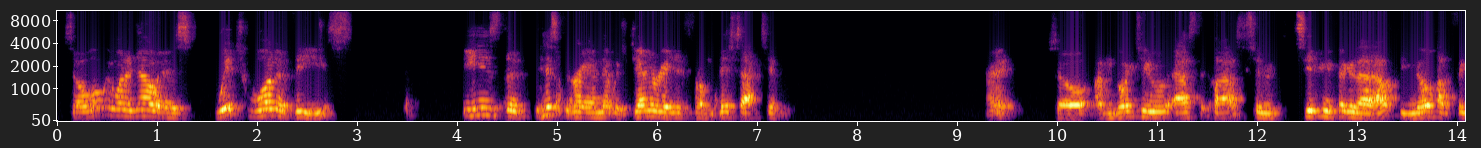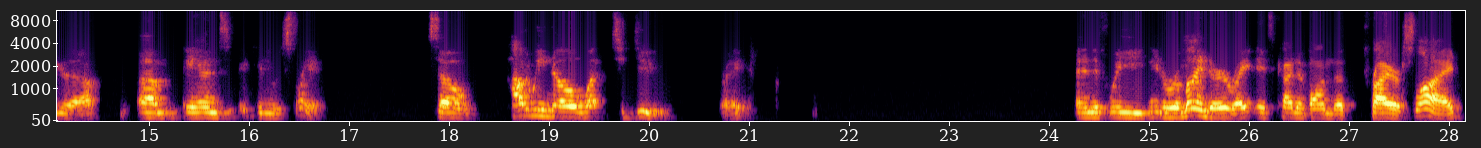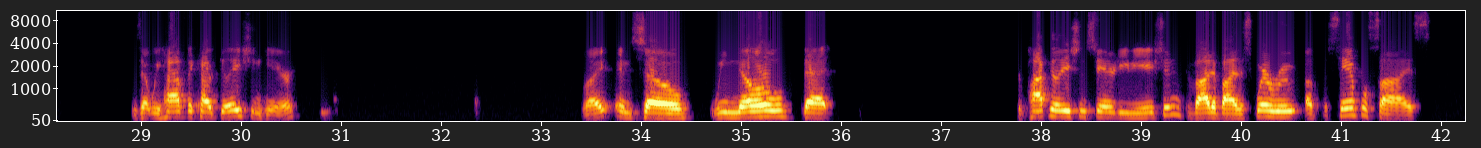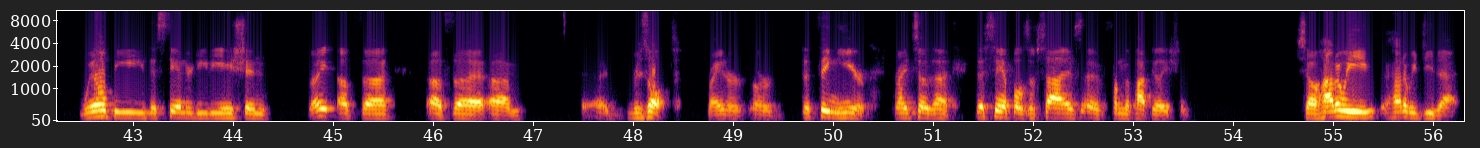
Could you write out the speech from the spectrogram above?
So what we want to know is which one of these is the histogram that was generated from this activity. All right, so I'm going to ask the class to see if you can figure that out. Do you know how to figure that out? Um, and can you explain it? So how do we know what to do, right? And if we need a reminder, right, it's kind of on the prior slide, is that we have the calculation here. Right, and so we know that the population standard deviation divided by the square root of the sample size will be the standard deviation, right, of the of the um, uh, result, right, or or the thing here, right? So the the samples of size uh, from the population. So how do we how do we do that?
